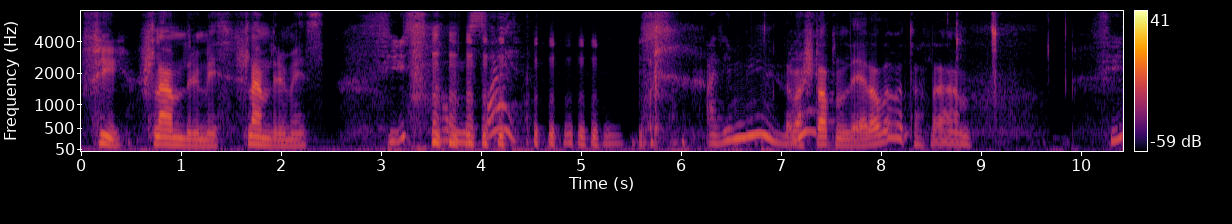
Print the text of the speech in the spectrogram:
Fy. Slambrumis. Slambrumis. Fy skam seg. Er det mulig? Det verste er at han ler av det, vet du. Det Fy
